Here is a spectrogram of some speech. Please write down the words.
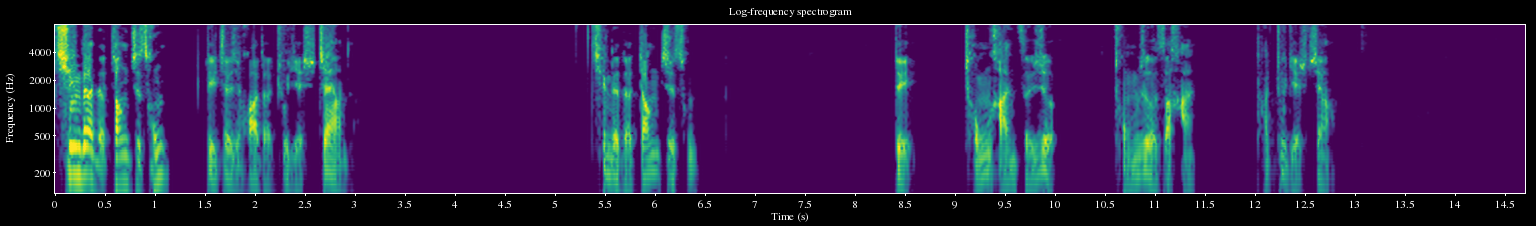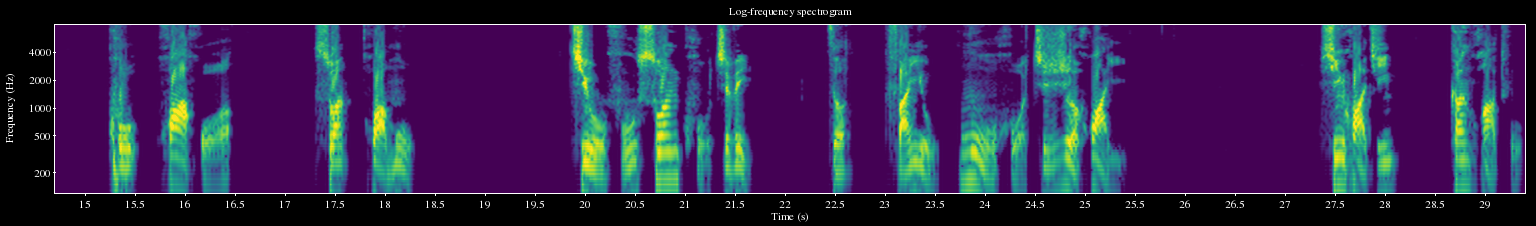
清代的张之聪对这句话的注解是这样的：清代的张志聪对“重寒则热，重热则寒”，他注解是这样：苦化火，酸化木，久服酸苦之味，则凡有。木火之热化矣，心化金，肝化土，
